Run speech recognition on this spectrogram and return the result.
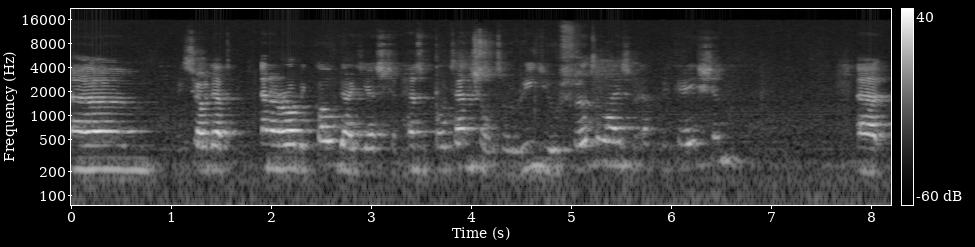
Um, show that anaerobic co-digestion has a potential to reduce fertilizer application. Uh,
